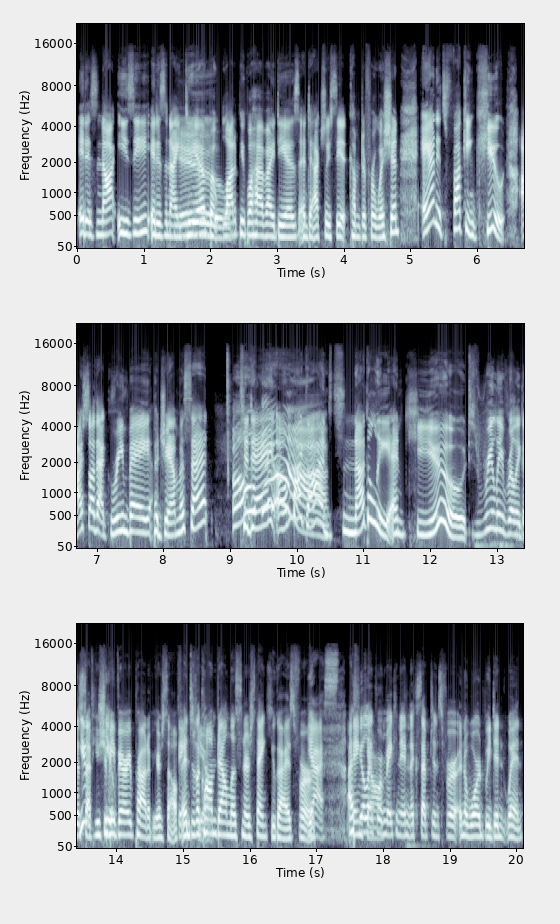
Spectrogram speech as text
it is not easy. It is an idea, but a lot of people have ideas and to actually see it come to fruition. And it's fucking cute. I saw that Green Bay pajama set today. Oh my. God, snuggly and cute. Really, really good Cute, stuff. You should be very proud of yourself. Thank and to the you. Calm Down listeners, thank you guys for Yes. I feel like y'all. we're making an acceptance for an award we didn't win.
